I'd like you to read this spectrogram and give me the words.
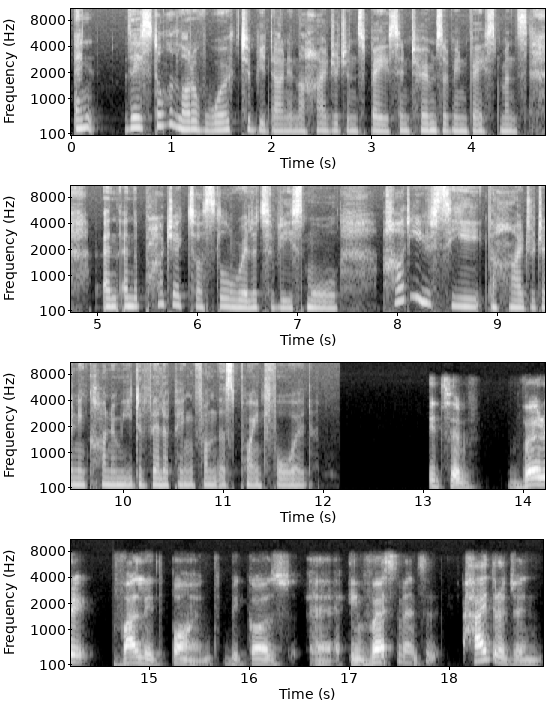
And there's still a lot of work to be done in the hydrogen space in terms of investments, and, and the projects are still relatively small. How do you see the hydrogen economy developing from this point forward? It's a very valid point because uh, investments, hydrogen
